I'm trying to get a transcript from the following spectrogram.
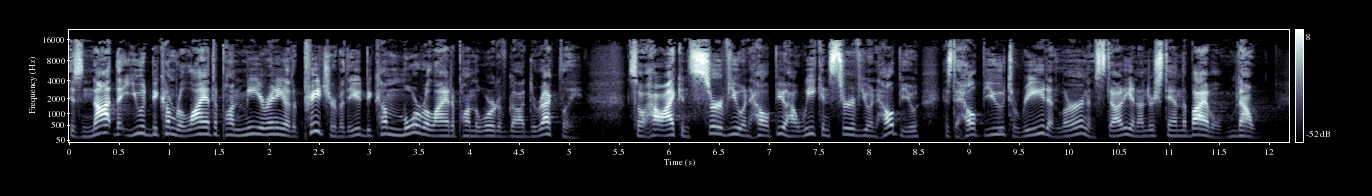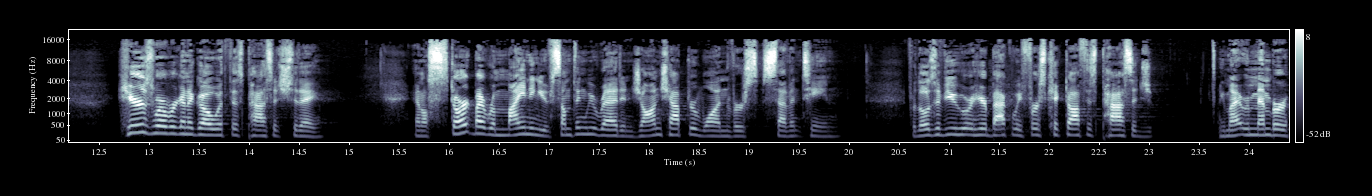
is not that you would become reliant upon me or any other preacher, but that you'd become more reliant upon the Word of God directly. So, how I can serve you and help you, how we can serve you and help you, is to help you to read and learn and study and understand the Bible. Now, here's where we're going to go with this passage today. And I'll start by reminding you of something we read in John chapter 1, verse 17. For those of you who are here back when we first kicked off this passage, you might remember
